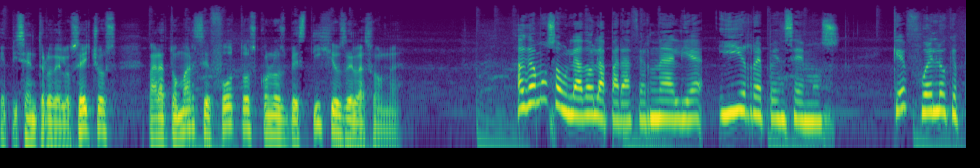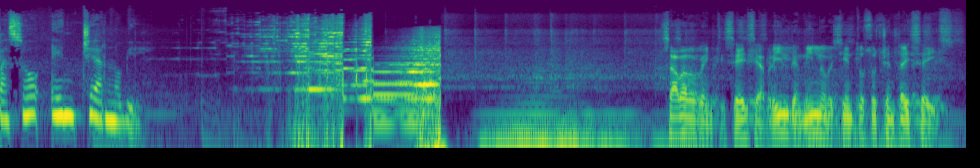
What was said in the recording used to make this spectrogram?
epicentro de los hechos, para tomarse fotos con los vestigios de la zona. Hagamos a un lado la parafernalia y repensemos qué fue lo que pasó en Chernobyl. Sábado 26 de abril de 1986.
